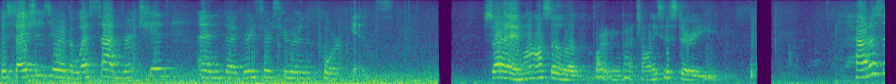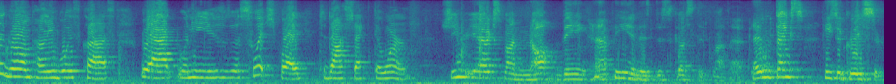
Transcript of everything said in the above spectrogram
The Socs, who are the West Side rich kids, and the Greasers, who are the poor kids. Same. I also love learning about Johnny's history. How does the girl in Ponyboy's class react when he uses a switchblade to dissect a worm? She reacts by not being happy and is disgusted by that. And thinks he's a greaser.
